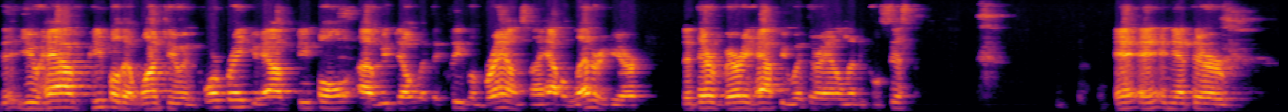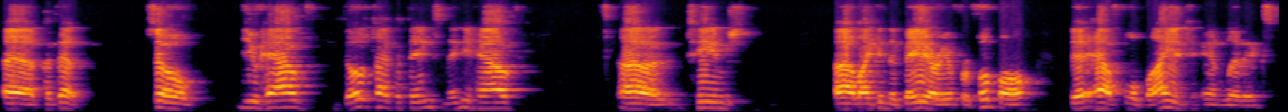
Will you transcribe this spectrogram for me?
that you have people that want to incorporate. You have people. Uh, we've dealt with the Cleveland Browns, and I have a letter here that they're very happy with their analytical system, and, and yet they're uh, pathetic. So you have those type of things, and then you have uh, teams uh, like in the Bay Area for football that have full buy-in to analytics,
